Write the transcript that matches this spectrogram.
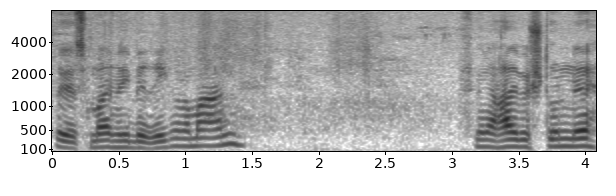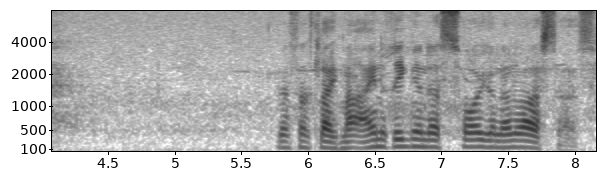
So, jetzt schmeißen wir die Beregnung nochmal an. Für eine halbe Stunde. Wir das gleich mal einregnen, das Zeug, und dann war es das.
